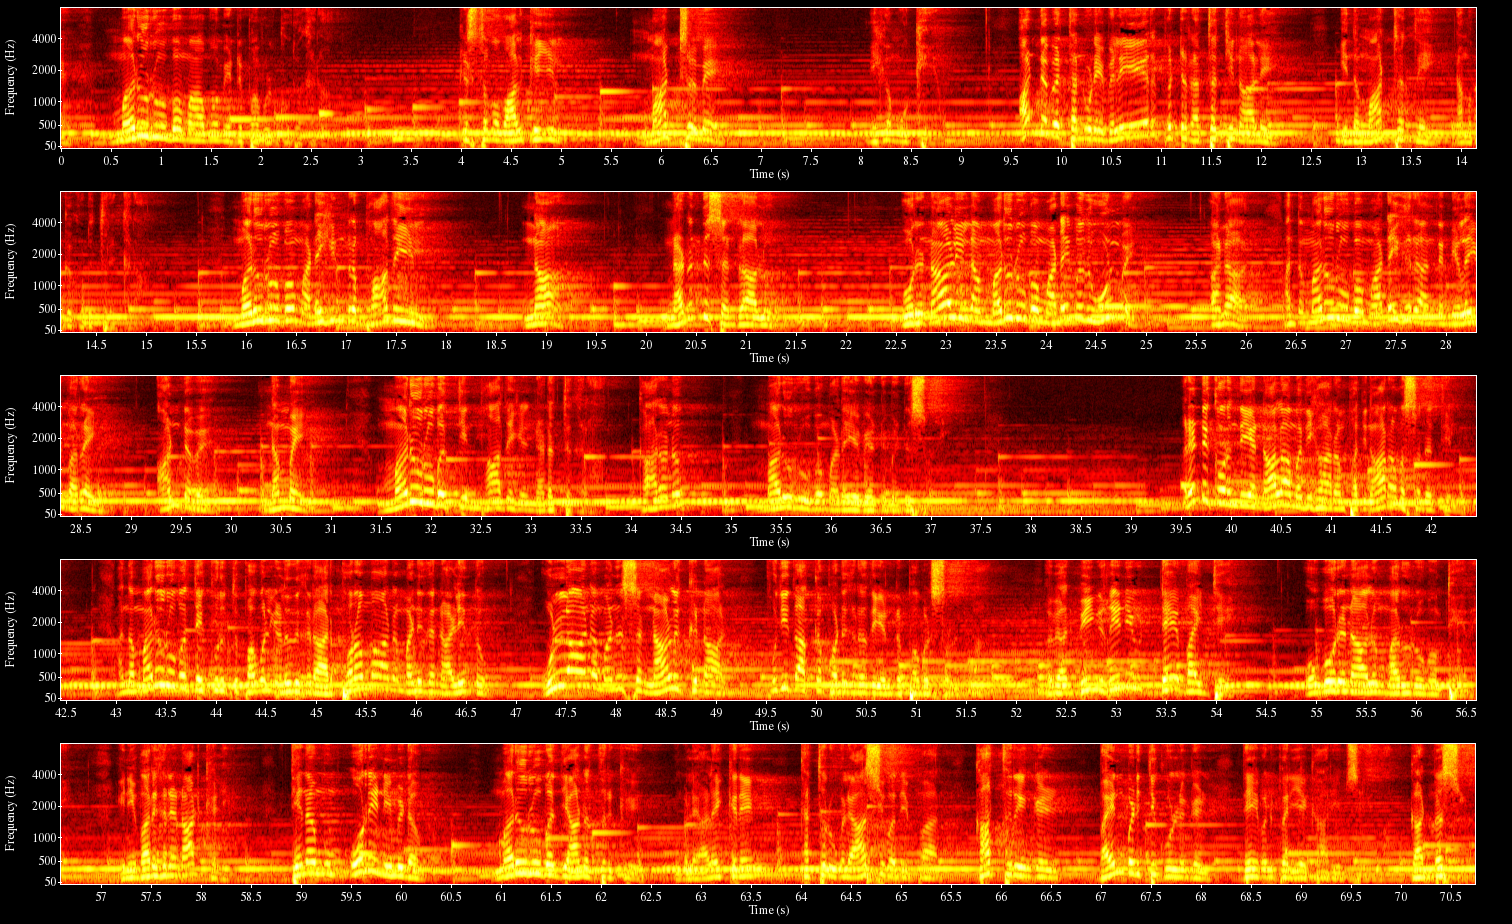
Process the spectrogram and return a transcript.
மறுரூபமாவோம் என்று பவுல் கூறுகிறார். கிறிஸ்தவ வாழ்க்கையில் மாற்றமே மிக முக்கியம். ஆண்டவர் தன்னுடைய விலையேறப்பெற்ற ரத்தத்தினாலே இந்த மாற்றத்தை நமக்கு கொடுத்திருக்கிறார். மறுரூபம் அடைகின்ற பாதையில் நான் நடந்து சென்றாலும் ஒரு நாளில் நாம் மறுரூபம் அடைவது உண்மை. ஆனால் அந்த மறுரூபம் அடைகிற அந்த நிலை வரை ஆண்டவர் நம்மை மறுரூபத்தின் பாதையில் நடத்துகிறார். காரணம் மறுரூபம் அடைய வேண்டும் என்று சொல்லி. ரெண்டு குழந்தைய நாலாம் அதிகாரம் பதினாறாம் வசனத்தில் அந்த மறுரூபத்தை குறித்து பவுல் எழுதுகிறார் புறமான மனிதன் அழிந்தும் உள்ளான மனுஷன் நாளுக்கு நாள் புதிதாக்கப்படுகிறது என்று பவுல் சொல்கிறார். We are being renewed day by day. ஒவ்வொரு நாளும் மறுரூபம் தேவை. இனி வருகிற நாட்களில் தினமும் ஒரு நிமிடம் மறுரூப தியானத்திற்கு உங்களை அழைக்கிறேன். கத்தர் உங்களை ஆசிர்வதிப்பார். காத்திருங்கள் பயன்படுத்திக் கொள்ளுங்கள். தேவன் பெரிய காரியம் செய்வார். God bless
